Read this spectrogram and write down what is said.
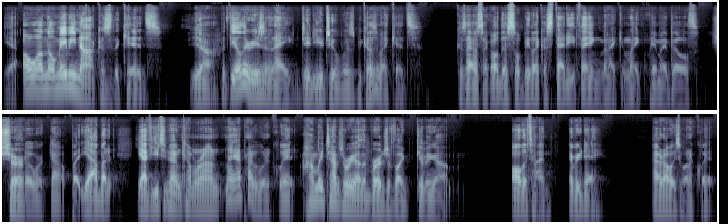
Yeah. Oh well, no, maybe not because of the kids. yeah, But the only reason I did YouTube was because of my kids. Because I was like, oh, this will be like a steady thing that I can like pay my bills. sure. So it worked out. But yeah, but yeah, if YouTube hadn't come around, man, I probably would have quit how many times were you on the verge of like giving up? all the time, every day. I would always want to quit.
